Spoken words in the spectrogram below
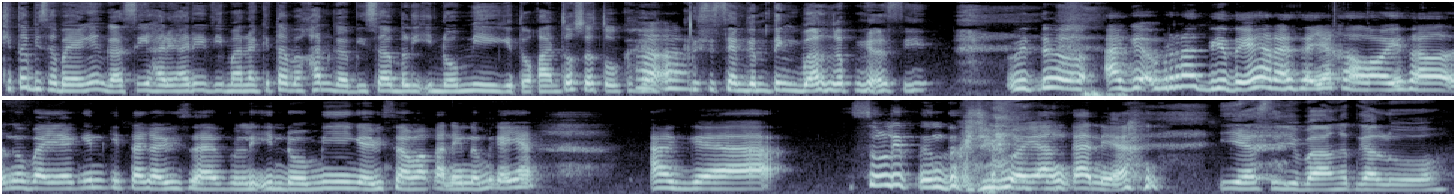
kita bisa bayangin gak sih hari-hari di mana kita bahkan gak bisa beli Indomie gitu kan. Itu suatu kayak krisis yang genting banget gak sih? Betul, agak berat gitu ya rasanya kalau misal ngebayangin kita gak bisa beli Indomie, gak bisa makan Indomie kayaknya agak sulit untuk dibayangkan ya. iya, setuju banget Galuh.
